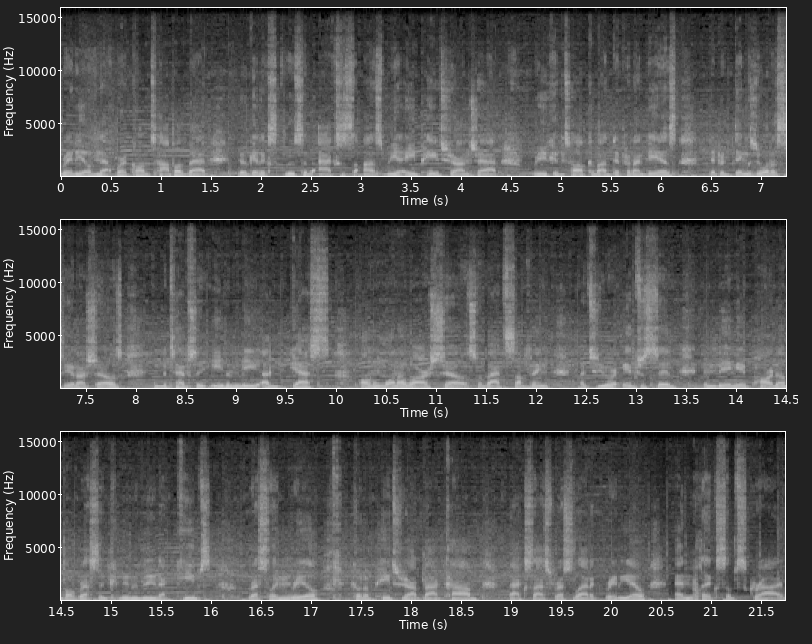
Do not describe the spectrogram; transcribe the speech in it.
Radio Network. On top of that, you'll get exclusive access to us via a Patreon chat where you can talk about different ideas, different things you want to see in our shows, and potentially even be a guest on one of our shows. So that's something that you are interested in being a part of, a wrestling community that keeps wrestling real. Go to patreon.com backslash wrestle radio and click subscribe.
